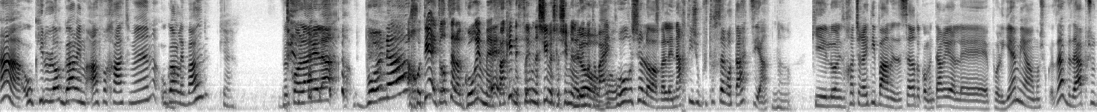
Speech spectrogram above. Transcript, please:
אה, הוא כאילו לא גר עם אף אחת מהן, הוא גר לבד? כן. וכל לילה, בואנה! אחותי, היית רוצה לגור עם אה, fucking 20 נשים ו-30 ילדים באותו לא, בית? ברור שלא, אבל הנחתי שהוא פשוט עושה רוטציה. לא. כאילו, אני זוכרת שראיתי פעם איזה סרט דוקומנטרי על אה, פוליגמיה או משהו כזה, וזה היה פשוט,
